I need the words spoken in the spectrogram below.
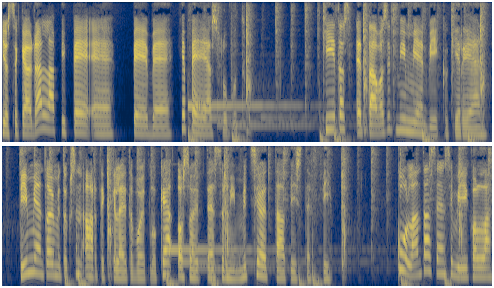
jossa käydään läpi PE, PB ja PS-luvut. Kiitos, että avasit Mimmien viikkokirjeen. Mimmien toimituksen artikkeleita voit lukea osoitteessa mimmitsijoittaa.fi. Kuullaan taas ensi viikolla.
